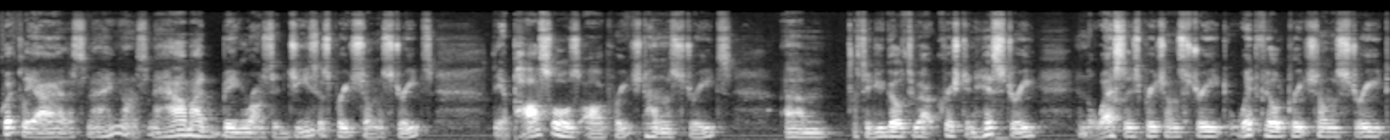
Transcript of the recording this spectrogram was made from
quickly I asked, now hang on, now how am I being wrong? I said, Jesus preached on the streets. The apostles all preached on the streets. Um, I said, you go throughout Christian history and the Wesleys preached on the street, Whitefield preached on the street.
